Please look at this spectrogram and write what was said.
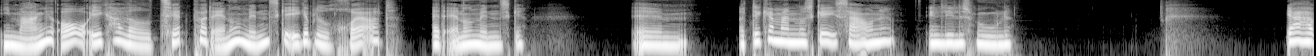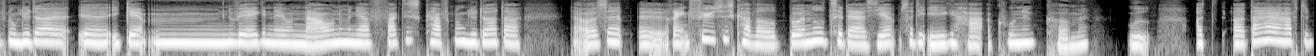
i mange år ikke har været tæt på et andet menneske, ikke er blevet rørt af et andet menneske. Øh, og det kan man måske savne en lille smule. Jeg har haft nogle lyttere øh, igennem, nu vil jeg ikke nævne navne, men jeg har faktisk haft nogle lyttere, der, der også øh, rent fysisk har været bundet til deres hjem, så de ikke har kunnet komme ud. Og, og der har jeg haft et,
